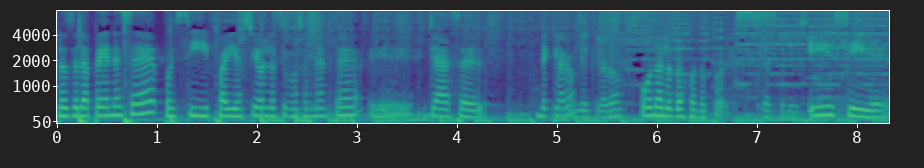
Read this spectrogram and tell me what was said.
los de la PNC, pues sí falleció lastimosamente. eh, ya se declaró. Declaró. Uno de los dos conductores. Qué triste. Y sigue eh,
